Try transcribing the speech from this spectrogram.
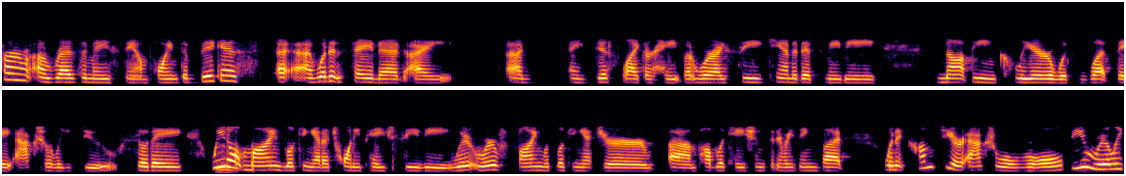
from a resume standpoint, the biggest, I, I wouldn't say that I, I, I dislike or hate, but where I see candidates maybe not being clear with what they actually do. So they, we hmm. don't mind looking at a 20 page CV. We're, we're fine with looking at your um, publications and everything. But when it comes to your actual role, be really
